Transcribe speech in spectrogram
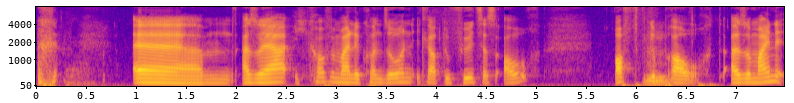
ähm, also ja, ich kaufe meine Konsolen, ich glaube, du fühlst das auch. Oft Mhm. gebraucht. Also meine,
